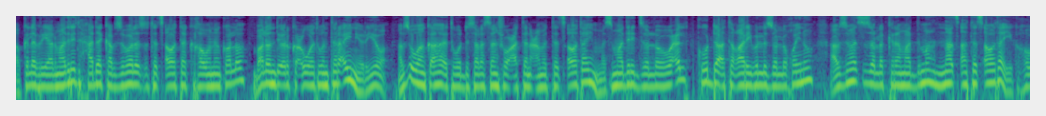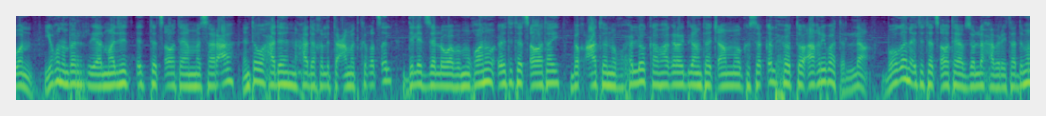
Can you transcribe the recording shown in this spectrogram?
أب كلب ريال مدريد حدا كاب زبالز تساوات كخونن بالون دي أركعوات ونتر ተረኣዩ ነይሩ እዩ ኣብዚ እዋን ከዓ እቲ ወዲ 37 ዓመት ተፃወታይ ምስ ማድሪድ ዘለዎ ውዕል ክውዳእ ተቓሪብሉ ዘሎ ኮይኑ ኣብ ዝመፅእ ዘሎ ክረማት ድማ ናፃ ተፃወታይ እዩ ክኸውን ይኹን እምበር ሪያል ማድሪድ እቲ ተፃወታይ ኣብ መሳርዓ እንተወሓደ ንሓደ ክልተ ዓመት ክቕፅል ድሌት ዘለዋ ብምዃኑ እቲ ተፃዋታይ ብቕዓቱ ንክሕሎ ካብ ሃገራዊት ጋንታ ጫምኡ ክሰቅል ሕቶ ኣቕሪባት ኣላ ብወገን እቲ ተፃዋታይ ኣብ ዘሎ ሓበሬታ ድማ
